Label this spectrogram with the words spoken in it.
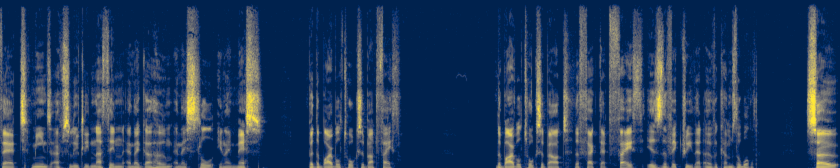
that means absolutely nothing, and they go home and they're still in a mess. But the Bible talks about faith. The Bible talks about the fact that faith is the victory that overcomes the world. So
